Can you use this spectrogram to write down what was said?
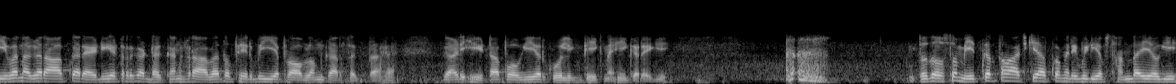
ایون اگر آپ کا ریڈیٹر کا ڈھکن خراب ہے تو پھر بھی یہ پرابلم کر سکتا ہے۔ گاڑی ہیٹ اپ ہوگی اور کولنگ ٹھیک نہیں کرے گی۔ تو دوستوں امید کرتا ہوں آج کی آپ کو میری ویڈیو پسند آئی ہوگی۔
